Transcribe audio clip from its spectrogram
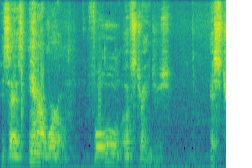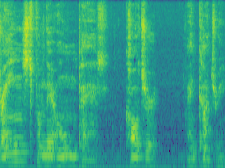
He says, In our world full of strangers, estranged from their own past, culture, and country,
